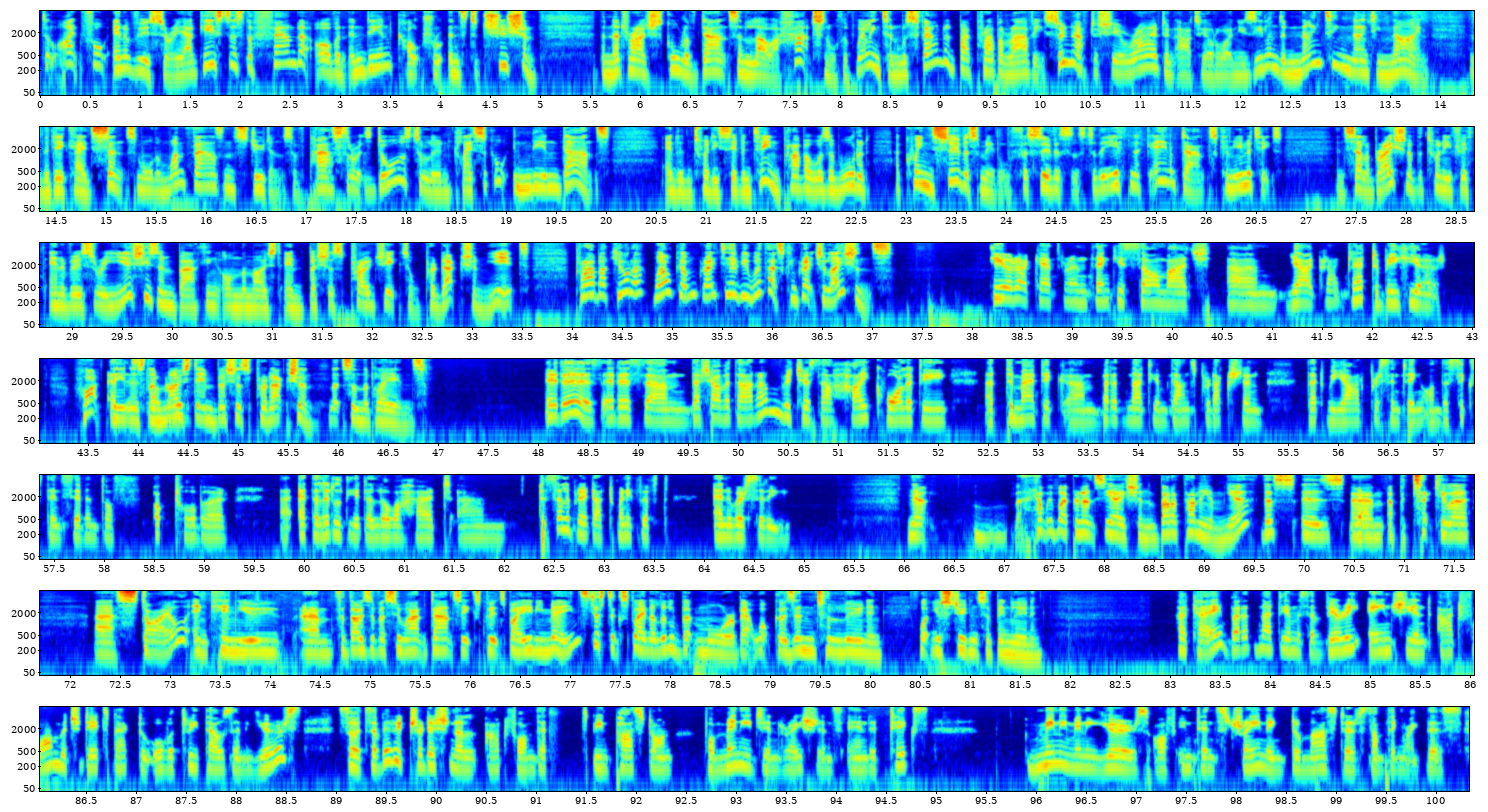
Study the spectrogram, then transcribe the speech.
delightful anniversary. Our guest is the founder of an Indian cultural institution. The Natraj School of Dance in Lower Hutt, north of Wellington, was founded by Prabha Ravi soon after she arrived in Aotearoa, New Zealand in 1999. In the decades since, more than 1,000 students have passed through its doors to learn classical Indian dance. And in 2017, Prabha was awarded a Queen's Service Medal for services to the ethnic and dance communities. In celebration of the 25th anniversary year, she's embarking on the most ambitious project or production yet. Kia ora, welcome. Great to have you with us. Congratulations. Kia ora, Kathryn. Thank you so much. Um, yeah, glad to be here. What then is program. the most ambitious production that's in the plans? It is. It is um, Dashavataram, which is a high quality uh, thematic um, Bharatanatyam dance production that we are presenting on the 6th and 7th of October uh, at the Little Theatre Lower Hutt um, to celebrate our 25th anniversary. Now, help me with my pronunciation. Bharatanatyam, yeah? This is um, yeah. a particular uh, style, and can you, um, for those of us who aren't dance experts by any means, just explain a little bit more about what goes into learning, what your students have been learning? Okay, Bharatanatyam is a very ancient art form which dates back to over 3,000 years. So it's a very traditional art form that's been passed on for many generations, and it takes many, many years of intense training to master something like this.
